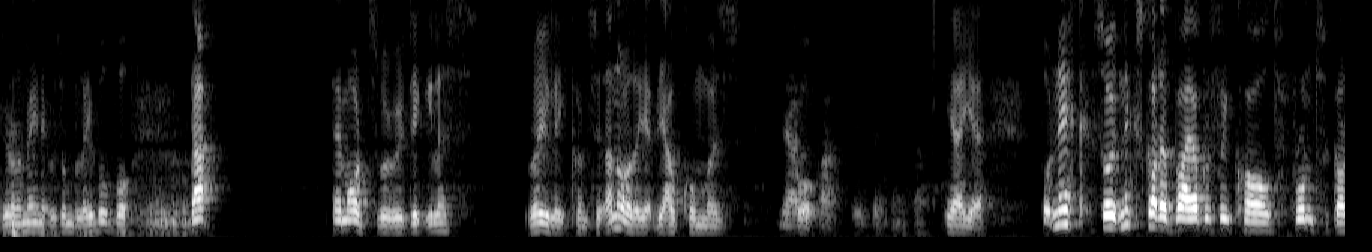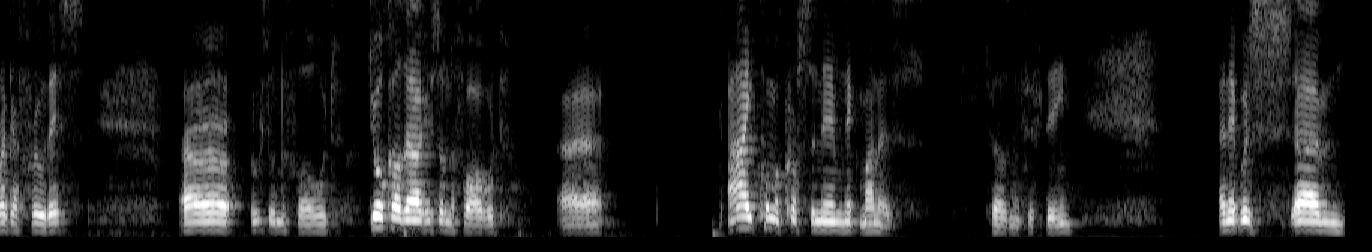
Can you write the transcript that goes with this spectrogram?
Do you know what I mean? It was unbelievable. But that, them odds were ridiculous, really. Consider I know the, the outcome was, Yeah, but- we passed it, definitely passed. yeah, yeah. But Nick, so Nick's got a biography called Front, Gotta Get Through This. Uh, who's done the foreword? Joe Calzaghe's done the foreword. Uh, I come across the name Nick Manners, 2015, and it was um,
